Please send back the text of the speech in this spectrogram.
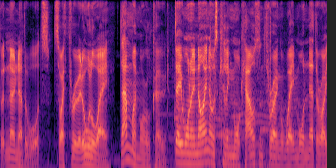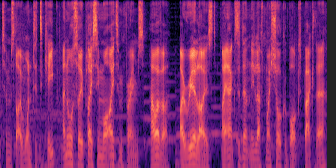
but no nether warts, so I threw it all away. Damn my moral code. Day 109, I was killing more cows and throwing away more nether items that I wanted to keep, and also placing more item frames. However, I realised I accidentally left my shulker box back there,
